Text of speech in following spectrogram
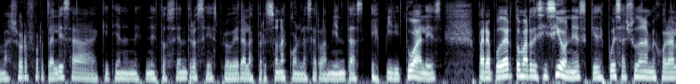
mayor fortaleza que tienen en estos centros es proveer a las personas con las herramientas espirituales para poder tomar decisiones que después ayudan a mejorar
